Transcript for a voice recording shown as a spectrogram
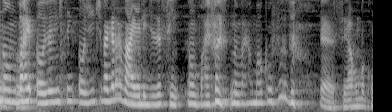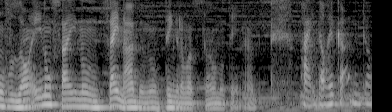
Não, não vai, hoje, a gente tem, hoje a gente vai gravar e ele diz assim: não vai, faz- não vai arrumar confusão. É, você arruma confusão aí não sai, não sai nada, não tem gravação, não tem nada. Vai, dá o recado então.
